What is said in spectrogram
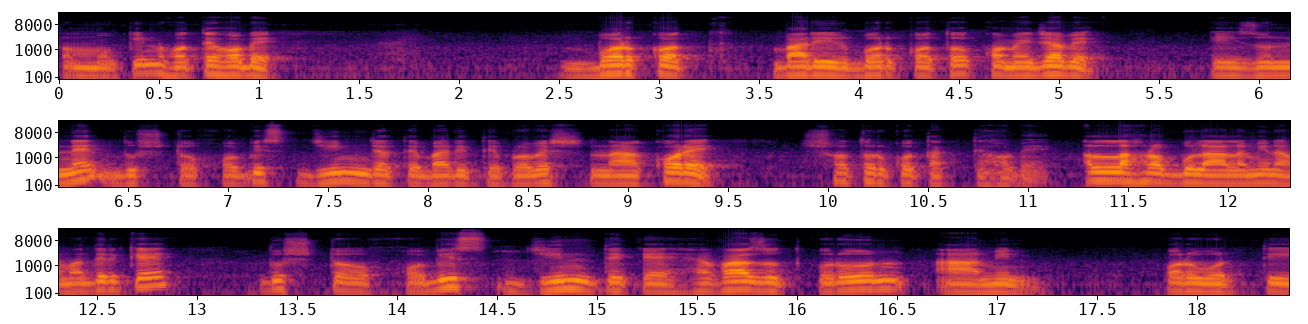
সম্মুখীন হতে হবে। বরকত, বাড়ির বরকতও কমে যাবে। এই জন্যে দুষ্ট হবিস জিন যাতে বাড়িতে প্রবেশ না করে, সতর্ক থাকতে হবে। আল্লাহ রব্বুল আলমিন আমাদেরকে দুষ্ট হবিস জিন থেকে হেফাজত করুন, আমিন। পরবর্তী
